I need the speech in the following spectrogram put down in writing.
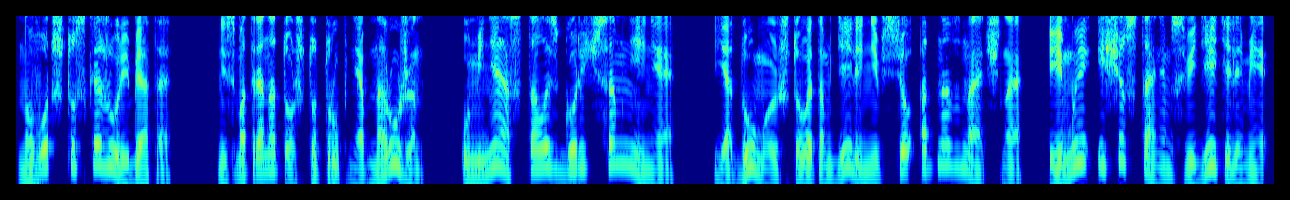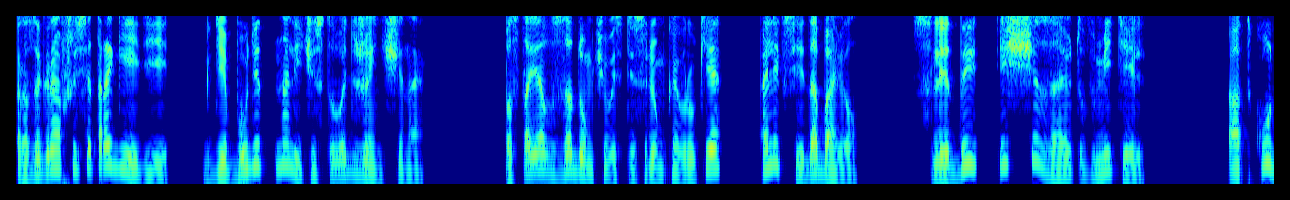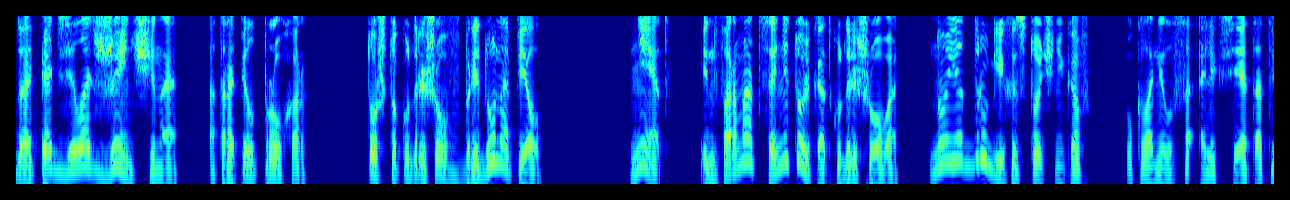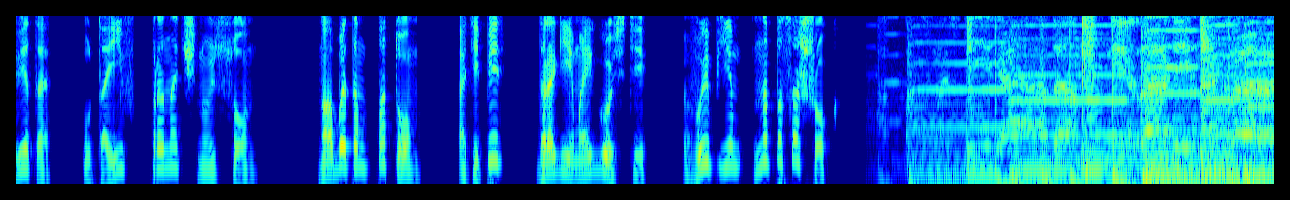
Но вот что скажу, ребята, несмотря на то, что труп не обнаружен, у меня осталась горечь сомнения. Я думаю, что в этом деле не все однозначно, и мы еще станем свидетелями разыгравшейся трагедии, где будет наличествовать женщина. Постояв в задумчивости с рюмкой в руке, Алексей добавил. Следы исчезают в метель. «Откуда опять взялась женщина?» — оторопел Прохор. «То, что Кудряшов в бреду напел?» «Нет, информация не только от Кудряшова, но и от других источников», — уклонился Алексей от ответа, утаив про ночной сон. «Но об этом потом. А теперь, дорогие мои гости, выпьем на пасашок». Опасности рядом не ради наград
